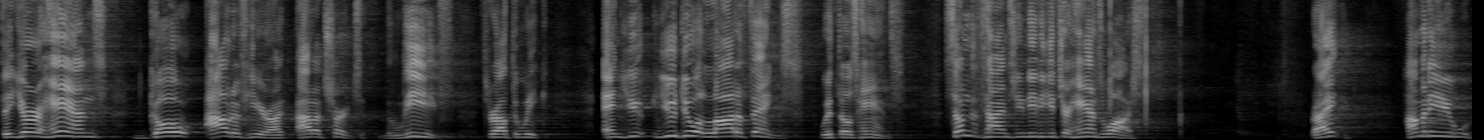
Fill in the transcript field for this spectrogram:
that your hands go out of here, out of church, leave throughout the week. And you, you do a lot of things with those hands. Sometimes you need to get your hands washed, right? How many of you,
